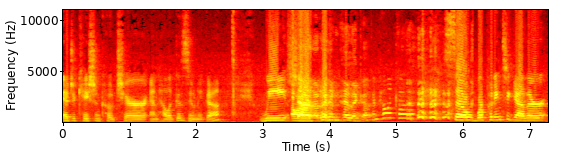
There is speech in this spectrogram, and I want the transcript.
education co-chair Angelica Zuniga. We Shout are putting Angelica. Angelica. so we're putting together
